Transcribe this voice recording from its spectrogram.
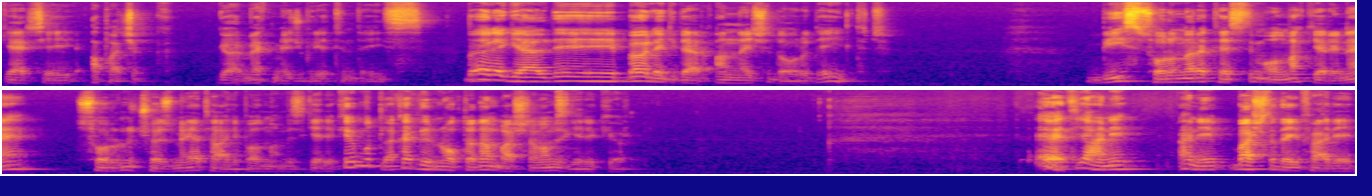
gerçeği apaçık görmek mecburiyetindeyiz. Böyle geldi, böyle gider anlayışı doğru değildir. Biz sorunlara teslim olmak yerine sorunu çözmeye talip olmamız gerekiyor. Mutlaka bir noktadan başlamamız gerekiyor. Evet yani hani başta da ifade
